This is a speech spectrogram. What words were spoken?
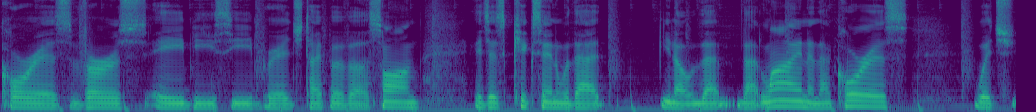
chorus, verse, A, B, C, bridge type of uh, song. It just kicks in with that, you know, that that line and that chorus, which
